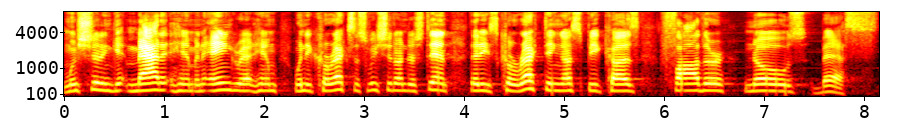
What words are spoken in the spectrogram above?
we shouldn't get mad at him and angry at him when he corrects us. We should understand that he's correcting us because Father knows best.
